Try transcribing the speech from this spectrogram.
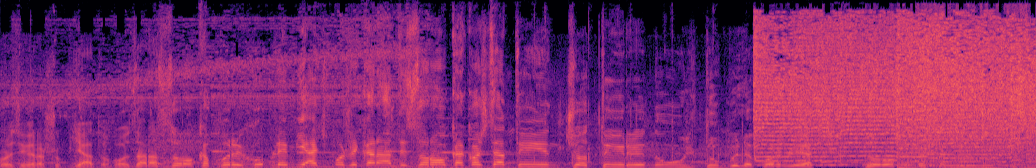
розіграшу п'ятого. Зараз Сорока перехоплює м'яч. Може карати Сорока. Костянтин 4-0. Дубля порве. Сорока Костянтин.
